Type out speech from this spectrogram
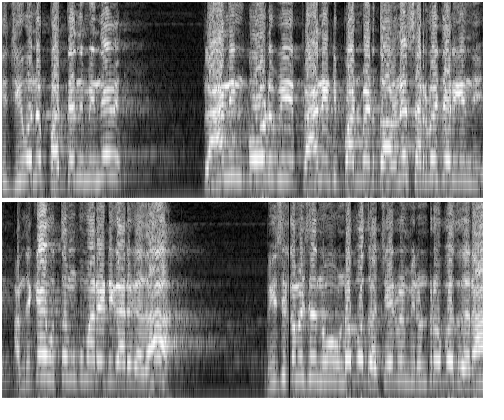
ఈ జీవనం పద్దెనిమిది మీదే ప్లానింగ్ బోర్డు మీ ప్లానింగ్ డిపార్ట్మెంట్ ద్వారానే సర్వే జరిగింది. అందుకే ఉత్తమ్ కుమార్ రెడ్డి గారు కదా. బీసీ కమిషన్ నువ్వు ఉండబోదు చైర్మన్ మీరు ఉండకపోదు కదా.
